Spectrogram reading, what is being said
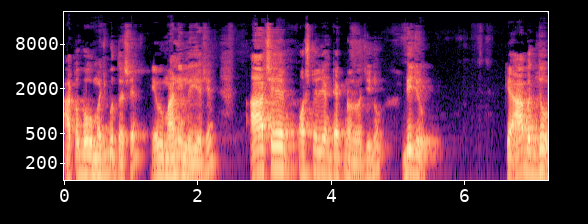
આ તો બહુ મજબૂત હશે, એવું માની લઈએ છીએ. આ છે ઓસ્ટ્રેલિયન ટેકનોલોજીનું. બીજું કે આ બધું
